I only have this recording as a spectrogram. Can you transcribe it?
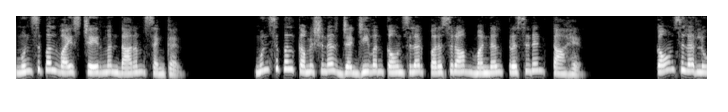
municipal vice chairman Daram Shankar municipal commissioner Jagjeevan councillor Parashuram mandal president Taher కౌన్సిలర్లు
